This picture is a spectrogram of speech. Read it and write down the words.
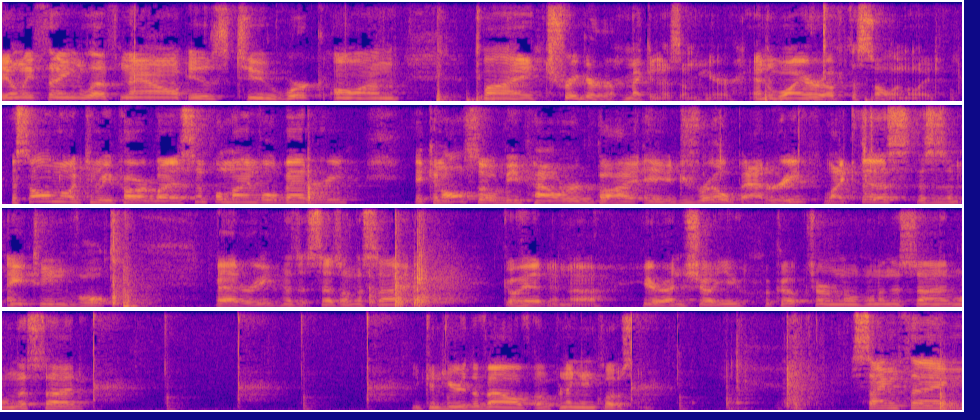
The only thing left now is to work on my trigger mechanism here and wire up the solenoid. The solenoid can be powered by a simple 9 volt battery. It can also be powered by a drill battery like this. This is an 18 volt battery as it says on the side. Go ahead and uh, here I can show you. Hook up terminal, one on this side, one on this side. You can hear the valve opening and closing. Same thing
